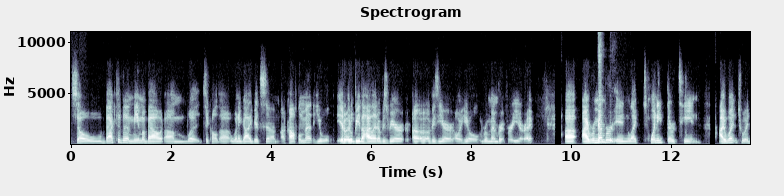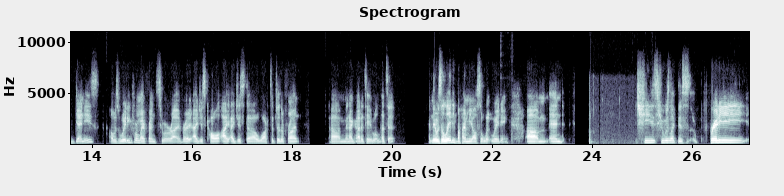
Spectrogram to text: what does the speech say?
so back to the meme about um, what's it called? Uh, when a guy gets um, a compliment, he will it'll, it'll be the highlight of his year uh, of his year, or he'll remember it for a year, right? Uh, I remember in like 2013, I went to a Denny's. I was waiting for my friends to arrive, right? I just call, I, I just uh, walked up to the front, um, and I got a table. That's it. And there was a lady behind me also waiting, um, and she's she was like this pretty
